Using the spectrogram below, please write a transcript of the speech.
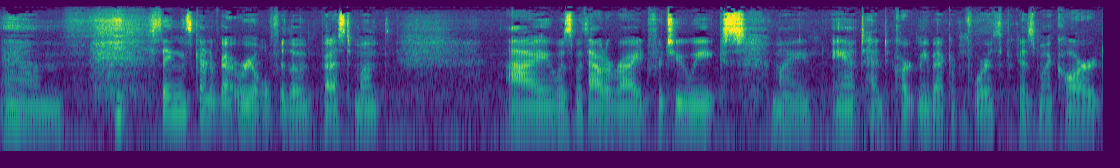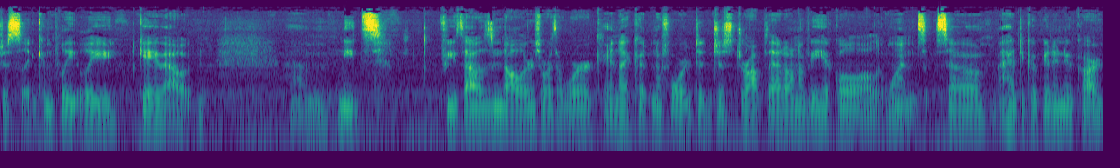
Um, things kind of got real for the past month. I was without a ride for two weeks. My aunt had to cart me back and forth because my car just like completely gave out. Um, needs few thousand dollars worth of work and I couldn't afford to just drop that on a vehicle all at once. So I had to go get a new car.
